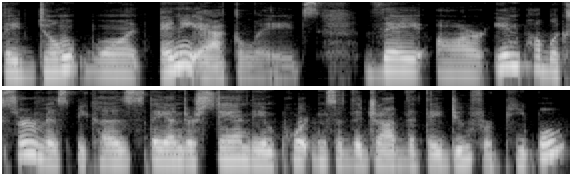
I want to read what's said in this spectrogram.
They don't want any accolades. They are in public service because they understand the importance of the job that they do for people.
